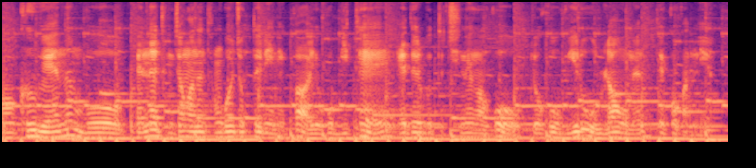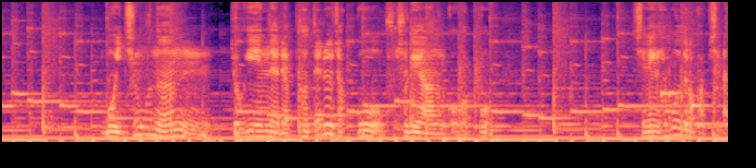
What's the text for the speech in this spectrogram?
어, 그 외에는 뭐 맨날 등장하는 단골적들이니까 요거 밑에 애들부터 진행하고 요거 위로 올라오면 될 것 같네요. 뭐 이 친구는 여기 있는 랩터 때려잡고 구출해야 하는 것 같고 진행해보도록 합시다.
